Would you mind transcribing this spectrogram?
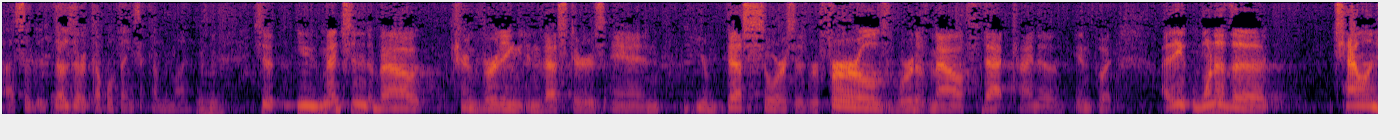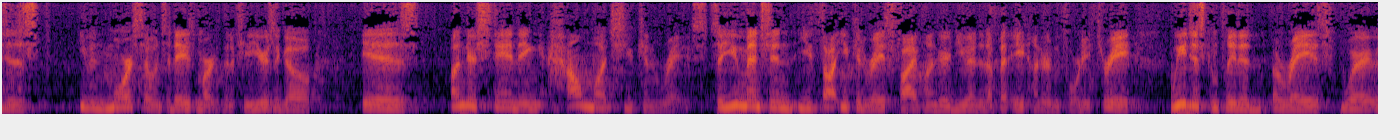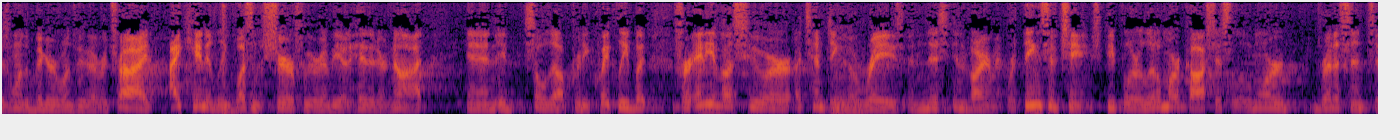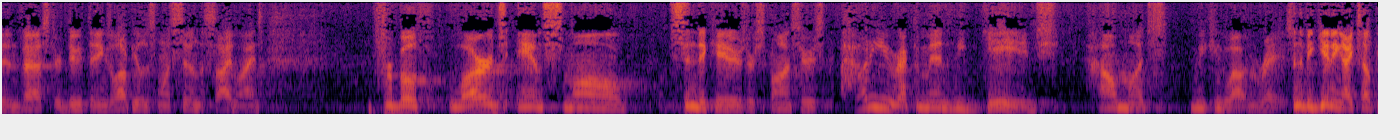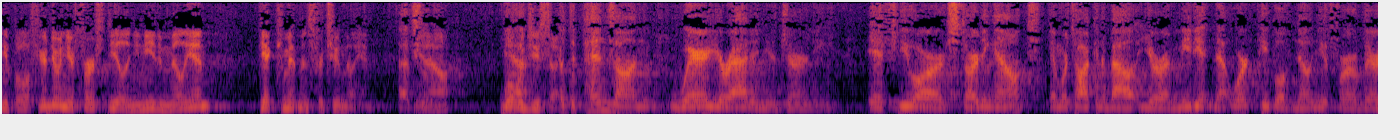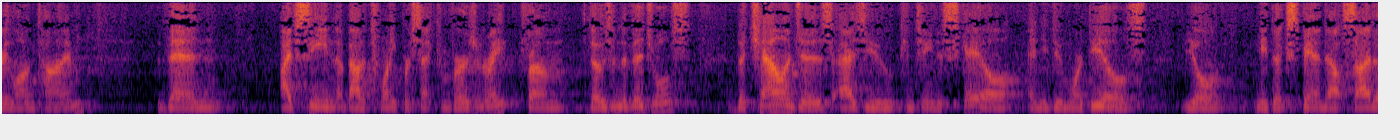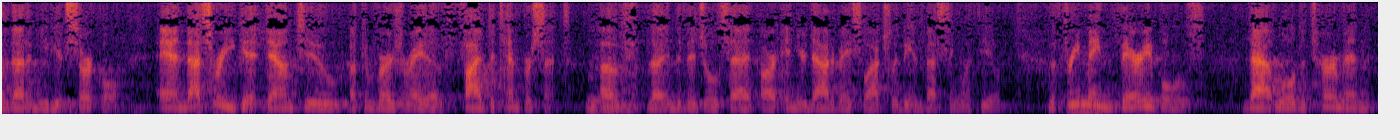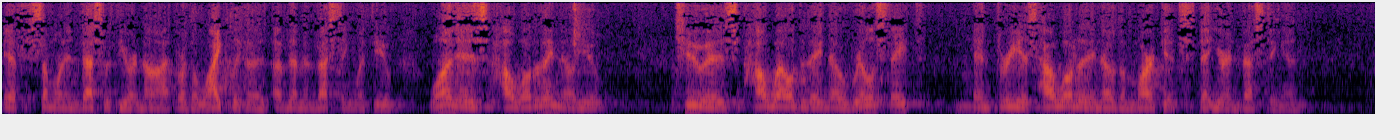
Uh, so th- those are a couple things that come to mind. Mm-hmm. So you mentioned about converting investors, and your best source is referrals, word of mouth, that kind of input. I think one of the challenges, even more so in today's market than a few years ago, is understanding how much you can raise. So you mentioned you thought you could raise 500, you ended up at 843. We just completed a raise where it was one of the bigger ones we've ever tried. I candidly wasn't sure if we were going to be able to hit it or not, and it sold out pretty quickly. But for any of us who are attempting a raise in this environment where things have changed, people are a little more cautious, a little more reticent to invest or do things. A lot of people just want to sit on the sidelines. For both large and small syndicators or sponsors, how do you recommend we gauge how much we can go out and raise? In the beginning, I tell people if you're doing your first deal and you need a million, get commitments for two million. Absolutely. You know, what Yeah, would you say? It depends on where you're at in your journey. If you are starting out and we're talking about your immediate network, people have known you for a very long time, then I've seen about a 20% conversion rate from those individuals. The challenge is as you continue to scale and you do more deals, you'll need to expand outside of that immediate circle. And that's where you get down to a conversion rate of 5 to 10% mm-hmm. of the individuals that are in your database will actually be investing with you. The three main variables that will determine if someone invests with you or not, or the likelihood of them investing with you. One is how well do they know you? Two is how well do they know real estate? And three is how well do they know the markets that you're investing in?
